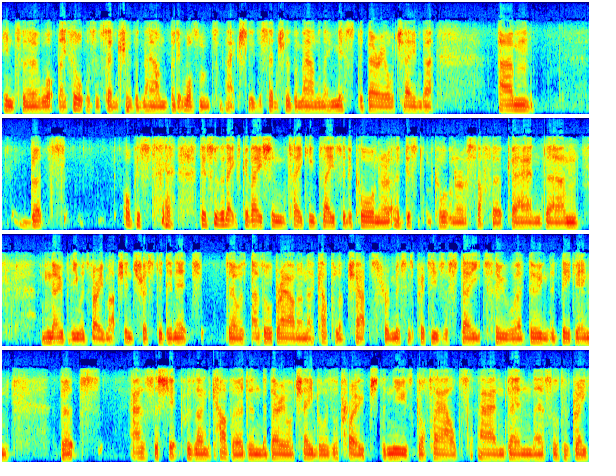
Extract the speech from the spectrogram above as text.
into what they thought was the centre of the mound, but it wasn't actually the centre of the mound, and they missed the burial chamber. Um, but obviously, this was an excavation taking place in a corner, a distant corner of Suffolk, and um, nobody was very much interested in it there was Basil Brown and a couple of chaps from Mrs. Pretty's estate who were doing the digging. But as the ship was uncovered and the burial chamber was approached, the news got out, and then the sort of great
